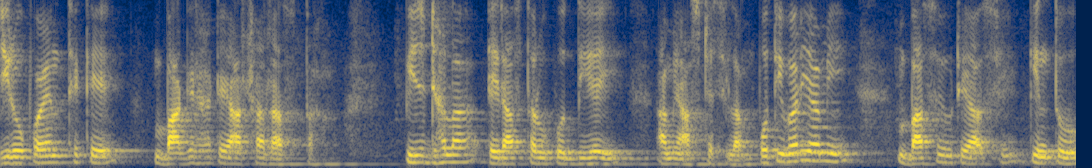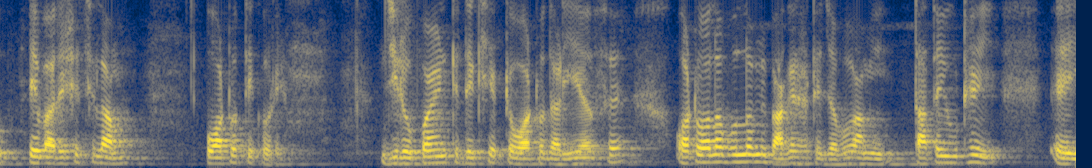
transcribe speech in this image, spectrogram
জিরো পয়েন্ট থেকে বাগেরহাটে আসার রাস্তা। পিচঢালা এই রাস্তার উপর দিয়েই আমি আসতেছিলাম। প্রতিবারই আমি বাসে উঠে আসি, কিন্তু এবার এসেছিলাম অটোতে করে। জিরো পয়েন্টে দেখি একটা অটো দাঁড়িয়ে আছে। অটোওয়ালা বলল, আমি বাগেরহাটে যাব। আমি তাতেই উঠেই এই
